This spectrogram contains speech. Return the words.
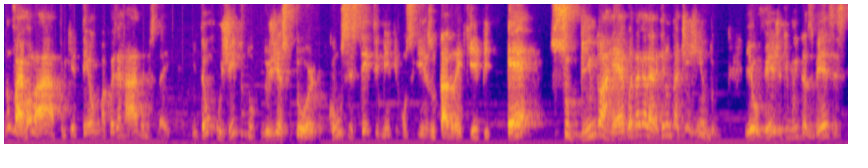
Não vai rolar, porque tem alguma coisa errada nisso daí. Então, o jeito do, do gestor consistentemente conseguir resultado da equipe é subindo a régua da galera que não está atingindo. E eu vejo que muitas vezes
